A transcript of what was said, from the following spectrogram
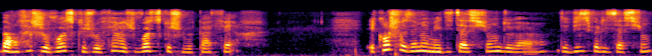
bah en fait je vois ce que je veux faire et je vois ce que je veux pas faire. Et quand je faisais ma méditation de, euh, visualisation,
